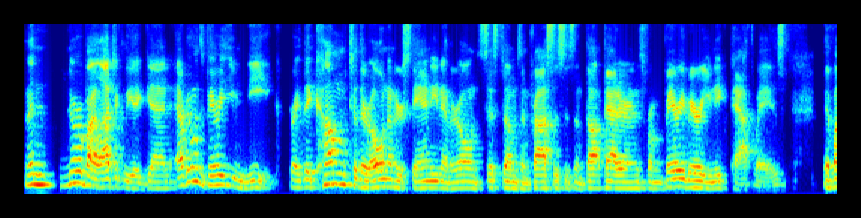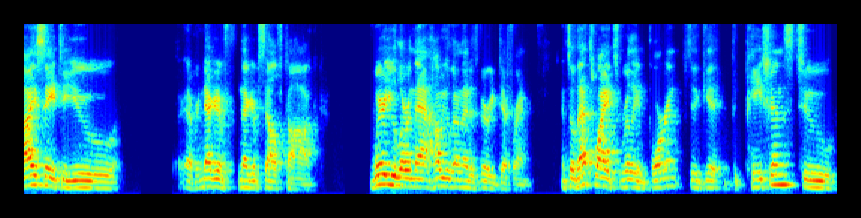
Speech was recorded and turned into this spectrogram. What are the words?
And then neurobiologically, again, everyone's very unique, right? They come to their own understanding and their own systems and processes and thought patterns from very, very unique pathways. If I say to you, every negative, negative self-talk, where you learn that, how you learn that is very different. And so that's why it's really important to get the patients to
